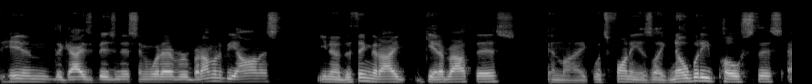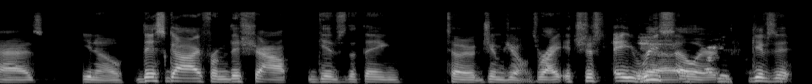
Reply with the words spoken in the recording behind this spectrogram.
him the guy's business and whatever but i'm gonna be honest you know the thing that i get about this and like what's funny is like nobody posts this as you know this guy from this shop gives the thing to jim jones right it's just a Yeah, reseller gives it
